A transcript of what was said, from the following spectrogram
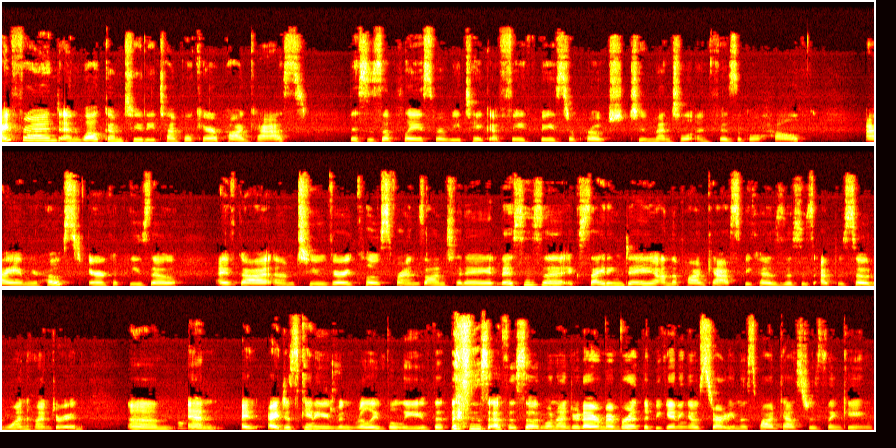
Hi, friend, and welcome to the Temple Care Podcast. This is a place where we take a faith based approach to mental and physical health. I am your host, Erika Pizzo. I've got um, two very close friends on today. This is an exciting day on the podcast because this is episode 100. Um, and I, I just can't even really believe that this is episode 100. I remember at the beginning of starting this podcast just thinking,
